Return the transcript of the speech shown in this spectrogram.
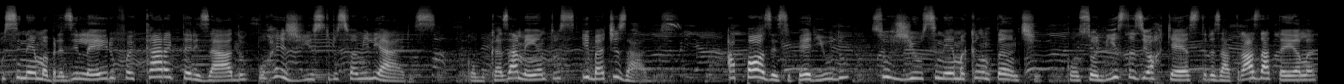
o cinema brasileiro foi caracterizado por registros familiares, como casamentos e batizados. Após esse período, surgiu o cinema cantante, com solistas e orquestras atrás da tela,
